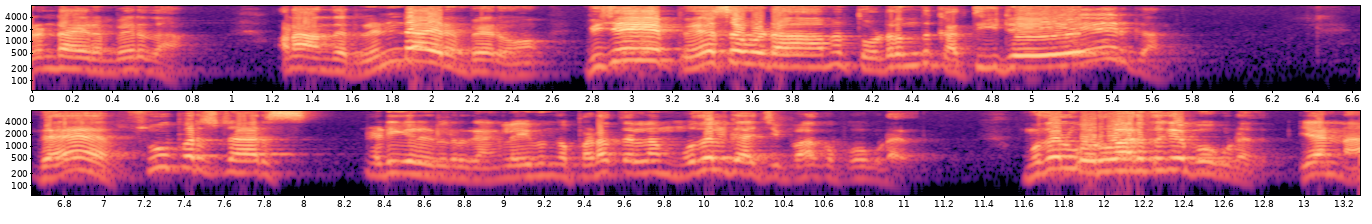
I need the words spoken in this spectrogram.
ரெண்டாயிரம் பேர் தான். ஆனால் அந்த ரெண்டாயிரம் பேரும் விஜயை பேச விடாமல் தொடர்ந்து கத்திக்கிட்டே இருக்காங்க. இந்த சூப்பர் ஸ்டார்ஸ் நடிகர்கள் இருக்காங்களே இவங்க படத்தெல்லாம் முதல் காட்சி பார்க்க போகக்கூடாது. முதல் ஒரு வாரத்துக்கே போகக்கூடாது. ஏன்னா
